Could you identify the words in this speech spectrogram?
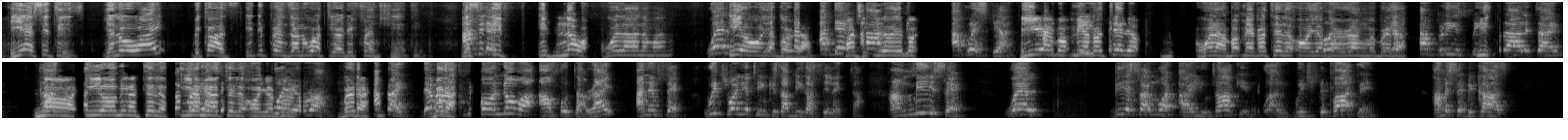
Yes, it is. You know why? Because it depends on what you're differentiating. You And see, then- if if no, well, uh, on, man. Well, Here how you go wrong. and then Magic, ask here how you me go. a question. Yeah, but me I go tell you. Hold uh, on, but me I go tell you how you go wrong, my brother. Can please people all the time. No, hear me I tell you. Hear me I tell you you oh, when you're go wrong. Brother, All right. Them brother. ask me about Noah and Foota, right? And them say, which one you think is a bigger selector? And me say, well, based on what are you talking? And Which department? And me say, because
